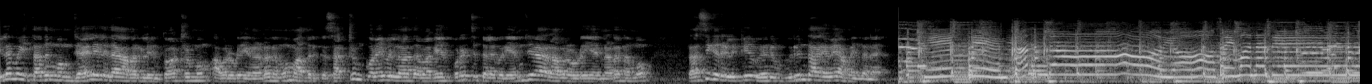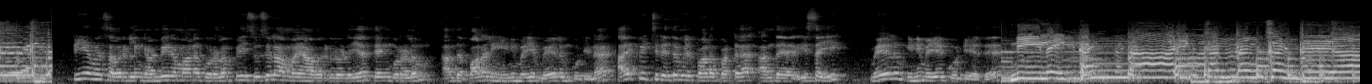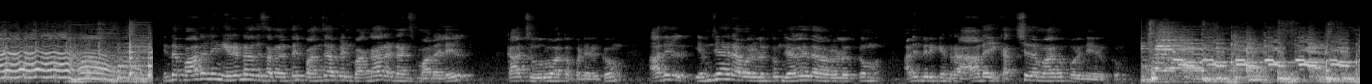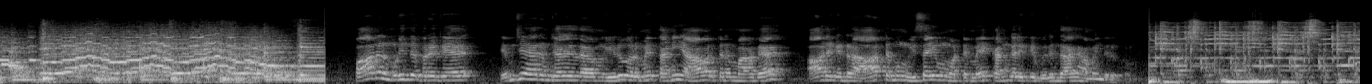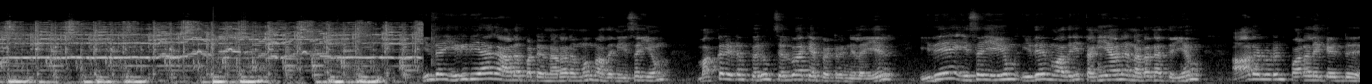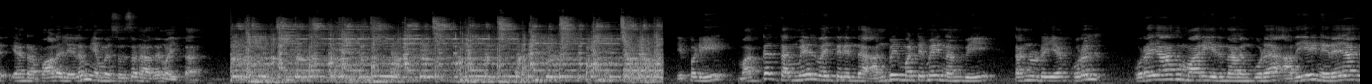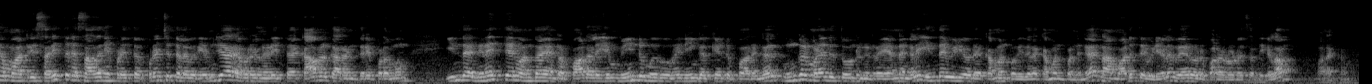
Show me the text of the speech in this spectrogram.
இளமை ததும்பும் ஜெயலலிதா அவர்களின் தோற்றமும் அவருடைய நடனமும் அதற்கு சற்றும் குறைவில்லாத வகையில் புரட்சித் தலைவர் எம்ஜிஆர் அவருடைய நடனமும் ரசிகர்களுக்கு வெறும் விருந்தாகவே அமைந்தன. டிஎம்எஸ் அவர்களின் கம்பீரமான குரலும் பி. சுசிலா அம்மையா அவர்களுடைய தென்குரலும் அந்த பாடலின் இனிமையை மேலும் கூட்டின ஐபிச் ரிதமில் பாடப்பட்ட அந்த இசை மேலும் இனிமையை கூட்டியது. நீலை கண்ணாடி கண்ணங் கண்டு ஆஹா. இந்த பாடலின் இரண்டாவது சரணத்தில் பஞ்சாபின் பங்கார டான்ஸ் மாடலில் காட்சி உருவாக்கப்பட்டிருக்கும். அதில் எம்ஜிஆர் அவர்களுக்கும் ஜெயலலிதா அவர்களுக்கும் அணிந்திருக்கின்ற ஆடை கச்சிதமாக பொருந்தியிருக்கும். பாடல் முடிந்த பிறகு எம்ஜிஆரும் ஜெயலலிதாவும் இருவருமே தனி ஆவர்த்தனமாக ஆடுகின்ற ஆட்டமும் இசையும் மட்டுமே கண்களுக்கு விருந்தாக அமைந்திருக்கும். இந்த இறுதியாக ஆடப்பட்ட நடனமும் அதன் இசையும் மக்களிடம் பெரும் செல்வாக்கை பெற்ற நிலையில் இதே இசையையும் இதே மாதிரி தனியான நடனத்தையும் ஆடலுடன் பாடலை கேட்டு என்ற பாடலிலும் எம் எஸ் விஸ்வநாதன் வைத்தார். இப்படி மக்கள் தன்மேல் வைத்திருந்த அன்பை மட்டுமே நம்பி தன்னுடைய குரல் குறையாக மாறி இருந்தாலும் கூட அதையே நிறையாக மாற்றி சரித்திர சாதனை படைத்த புரட்சித் தலைவர் எம்ஜிஆர் அவர்கள் நடித்த காவல்காரன் திரைப்படமும் இந்த நினைத்தேன் வந்தா என்ற பாடலையும் மீண்டும் ஒருமுறை நீங்கள் கேட்டு பாருங்கள். உங்கள் மனதில் தோன்றுகின்ற எண்ணங்களை இந்த வீடியோட கமெண்ட் பகுதியில் கமெண்ட் பண்ணுங்க. நாம் அடுத்த வீடியோவில் வேறொரு பாடலோட சந்திக்கலாம். வணக்கம்.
